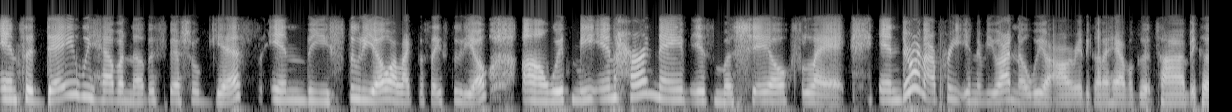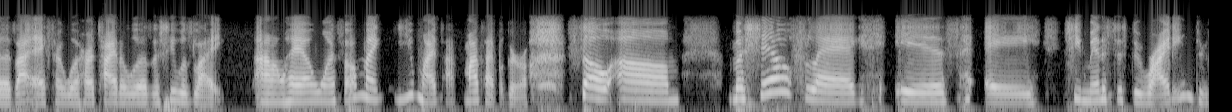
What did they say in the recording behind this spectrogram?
And today we have another special guest in the studio. I like to say studio uh, with me, and her name name is Michelle Flagg. And during our pre interview, I know we are already going to have a good time because I asked her what her title was, and she was like, I don't have one. So I'm like, you my type my type of girl. So um Michelle Flagg is a she ministers through writing, through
